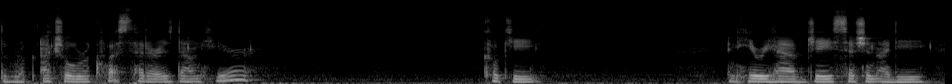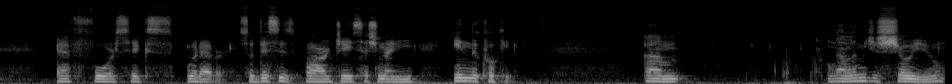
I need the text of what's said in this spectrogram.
the re actual request header is down here. Cookie, and here we have J session ID F46 whatever. So this is our J session ID in the cookie. Um, now let me just show you.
